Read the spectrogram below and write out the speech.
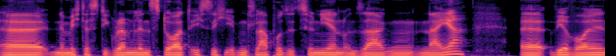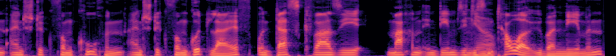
Äh, nämlich, dass die Gremlins dort ich sich eben klar positionieren und sagen, naja, äh, wir wollen ein Stück vom Kuchen, ein Stück vom Good Life und das quasi machen, indem sie diesen ja. Tower übernehmen,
